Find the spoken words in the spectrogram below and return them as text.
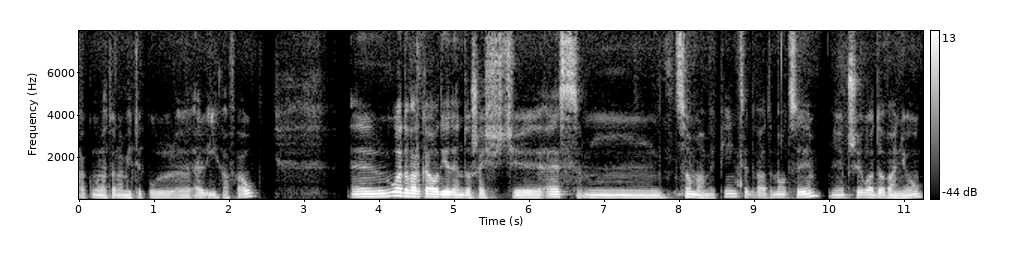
e, akumulatorami typu LIHV. E, Ładowarka od 1 do 6S. Mm, Co mamy? 500 W mocy e, przy ładowaniu.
